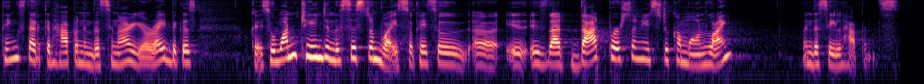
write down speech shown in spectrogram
things that can happen in the scenario, right? Because, okay, so one change in the system wise, okay, so uh, is, is that that person needs to come online when the sale happens,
